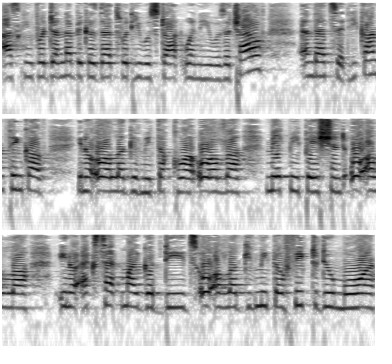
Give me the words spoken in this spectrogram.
asking for Jannah because that's what he was taught when he was a child, and that's it. He can't think of, you know, oh Allah give me taqwa, oh Allah make me patient, oh Allah, you know, accept my good deeds, oh Allah give me tawfiq to do more,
